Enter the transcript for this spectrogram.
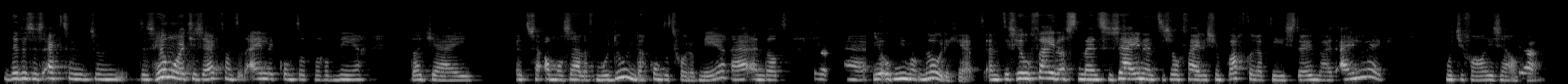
Dit is dus echt toen, toen... Het is heel mooi wat je zegt, want uiteindelijk komt het erop neer dat jij het allemaal zelf moet doen. Daar komt het gewoon op neer. Hè? En dat uh, je ook niemand nodig hebt. En het is heel fijn als er mensen zijn. En het is heel fijn als je een partner hebt die je steunt. Maar uiteindelijk moet je vooral jezelf ja. hebben.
